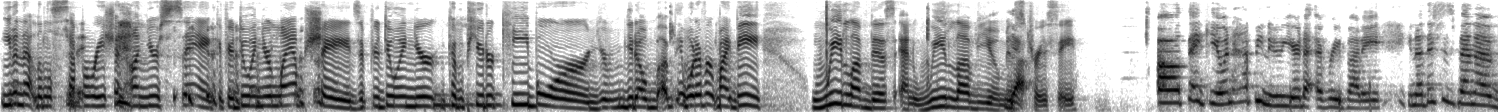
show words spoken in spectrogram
even that little separation on your sink, if you're doing your lampshades, if you're doing your computer keyboard, your, you know, whatever it might be. We love this and we love you, Miss yeah. Tracey. Oh, thank you. And Happy New Year to everybody. You know, this has been a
